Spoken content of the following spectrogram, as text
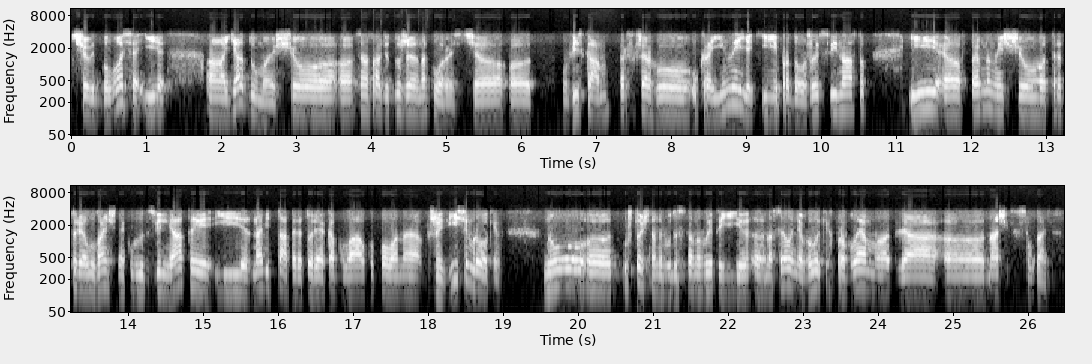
що відбулося, і я думаю, що е, це насправді дуже на користь е, е, військам, в першу чергу України, які продовжують свій наступ. І е, впевнений, що територія Луганщини, яку будуть звільняти, і навіть та територія, яка була окупована вже вісім років, ну е, уж точно не буде становити її населення великих проблем для е, наших солдатів.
